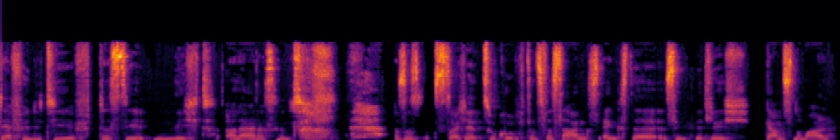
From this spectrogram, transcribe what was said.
Definitiv, dass sie nicht alleine sind. Also solche Zukunfts- und Versagensängste sind wirklich ganz normal.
